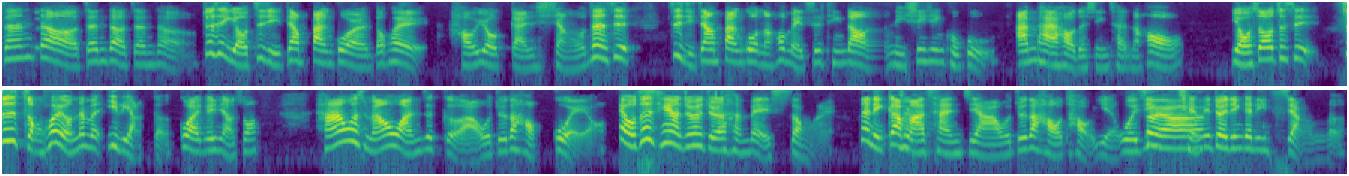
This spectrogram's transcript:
真的，真的，真的，就是有自己这样办过的人都会。好有感想，我真的是自己这样办过，然后每次听到你辛辛苦苦安排好的行程，然后有时候就是就是总会有那么一两个过来跟你讲说，哈，为什么要玩这个啊？我觉得好贵哦。哎、欸，我这次听了就会觉得很北宋哎，那你干嘛参加？我觉得好讨厌。我已经前面就已经跟你讲了，啊、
